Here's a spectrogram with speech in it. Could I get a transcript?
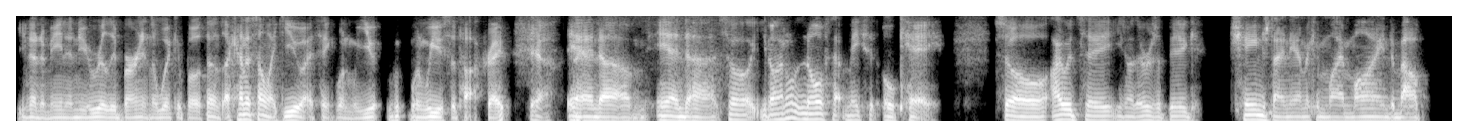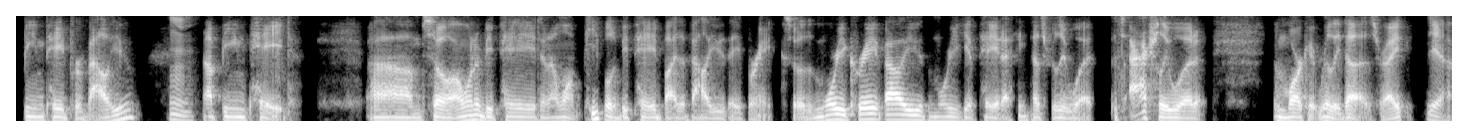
you know what i mean and you're really burning the wick at both ends i kind of sound like you i think when we when we used to talk right yeah and um and uh so you know i don't know if that makes it okay so i would say you know there was a big change dynamic in my mind about being paid for value Hmm. not being paid um so i want to be paid and i want people to be paid by the value they bring so the more you create value the more you get paid i think that's really what it's actually what the market really does right yeah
